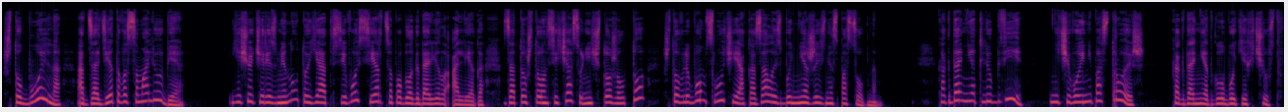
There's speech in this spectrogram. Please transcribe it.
что больно от задетого самолюбия. Еще через минуту я от всего сердца поблагодарила Олега за то, что он сейчас уничтожил то, что в любом случае оказалось бы нежизнеспособным. Когда нет любви, ничего и не построишь, когда нет глубоких чувств.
